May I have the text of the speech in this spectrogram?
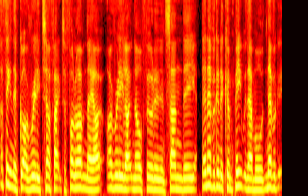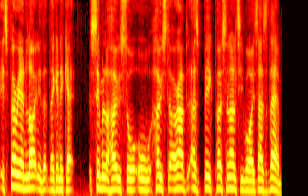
I think they've got a really tough act to follow, haven't they? I, I really like Noel Fielding and Sandy. They're never going to compete with them, or never. It's very unlikely that they're going to get similar hosts or, or hosts that are ab- as big personality wise as them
